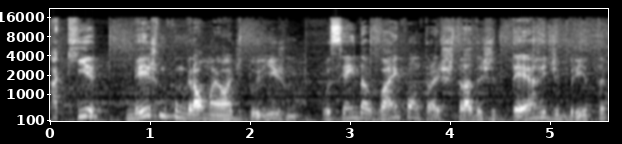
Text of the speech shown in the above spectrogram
Aqui, mesmo com um grau maior de turismo, você ainda vai encontrar estradas de terra e de brita,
